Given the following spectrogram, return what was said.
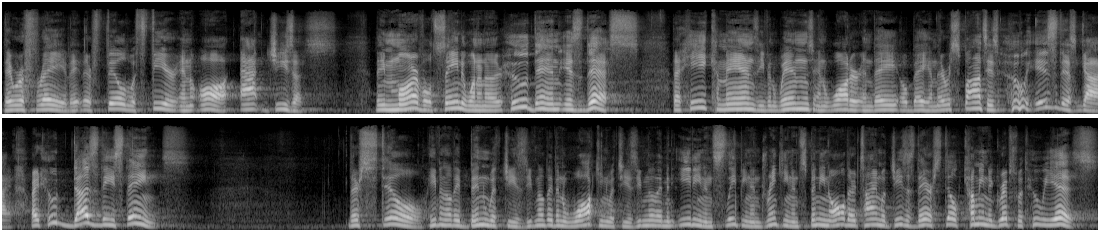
They were afraid. They, they're filled with fear and awe at Jesus. They marveled, saying to one another, Who then is this? That he commands even winds and water, and they obey him. Their response is, Who is this guy? Right? Who does these things? They're still, even though they've been with Jesus, even though they've been walking with Jesus, even though they've been eating and sleeping and drinking and spending all their time with Jesus, they are still coming to grips with who he is.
